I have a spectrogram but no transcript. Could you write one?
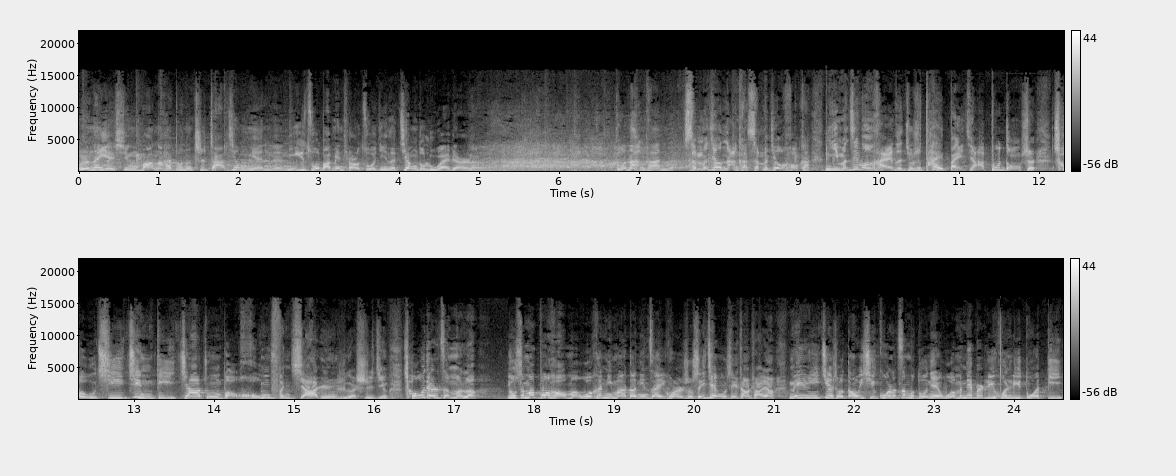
我说那也行吧，那还不能吃炸酱面呢。你一嘬把面条嘬进了，酱都撸外边了，多难看呢！什么叫难看？什么叫好看？你们这帮孩子就是太败家，不懂事。丑妻近地家中宝，红粉佳人惹事精。丑点怎么了？有什么不好吗？我和你妈当年在一块儿的时候，谁见过谁长啥样？媒人一介绍到一起，过了这么多年，我们那边离婚率多低？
